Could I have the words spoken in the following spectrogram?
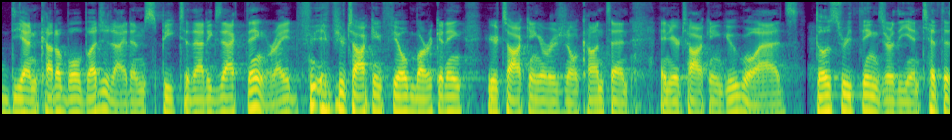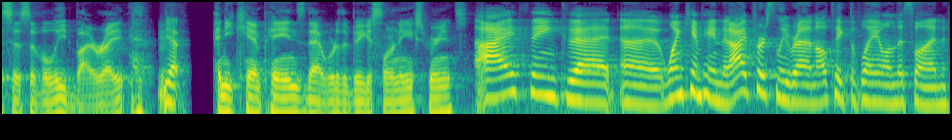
the uncuttable budget items speak to that exact thing, right? If you're talking field marketing, you're talking original content, and you're talking Google ads, those three things are the antithesis of a lead buy, right? Yep. Any campaigns that were the biggest learning experience? I think that uh, one campaign that I personally ran, I'll take the blame on this one.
